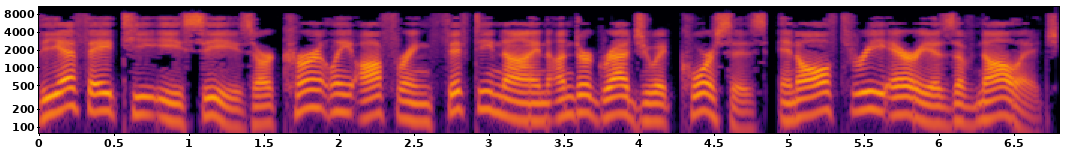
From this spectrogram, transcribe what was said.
The FATECs are currently offering 59 undergraduate courses, in all three areas of knowledge.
